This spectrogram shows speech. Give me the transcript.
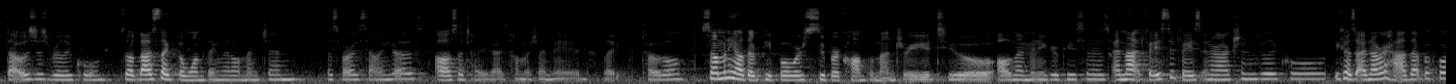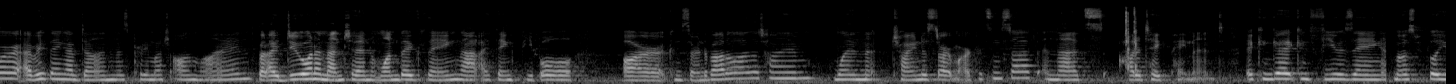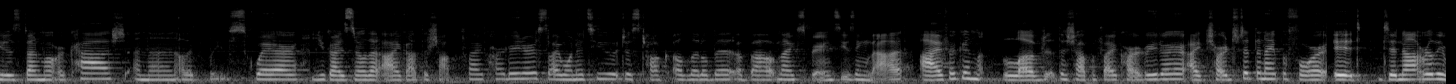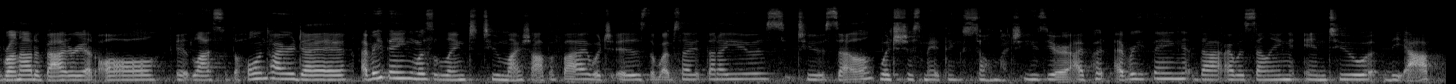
that was just really cool. So that's like the one thing that I'll mention as far as selling goes. I'll also tell you guys how much I made, like total. So many other people were super complimentary to all my Minigru pieces. And that face-to-face -face interaction was really cool because I've never had that before. Everything I've done is pretty much online. But I do want to mention one big thing that I think people are concerned about a lot of the time when trying to start markets and stuff, and that's how to take payment. It can get confusing. Most people use Venmo or Cash and then other people use Square. You guys know that I got the Shopify card reader, so I wanted to just talk a little bit about my experience using that. I freaking loved the Shopify card reader. I charged it the night before. It did not really run out of battery at all. It lasted the whole entire day. Everything was linked to my Shopify, which is the website that I use to sell, which just made things so much easier. I put everything that I was selling into the app.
